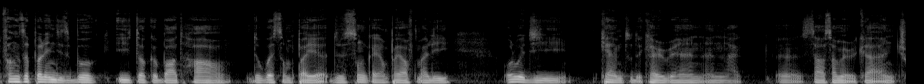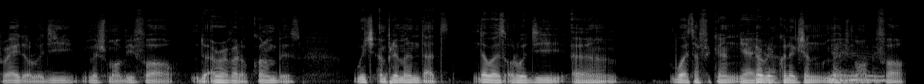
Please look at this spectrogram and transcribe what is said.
for example, in this book, he talk about how the West Empire, the Songhai Empire of Mali, already came to the Caribbean and like uh, South America and trade already much more before the arrival of Columbus, which implement that there was already um, West African Yeah, Caribbean yeah. connection Yeah, much yeah. more before.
